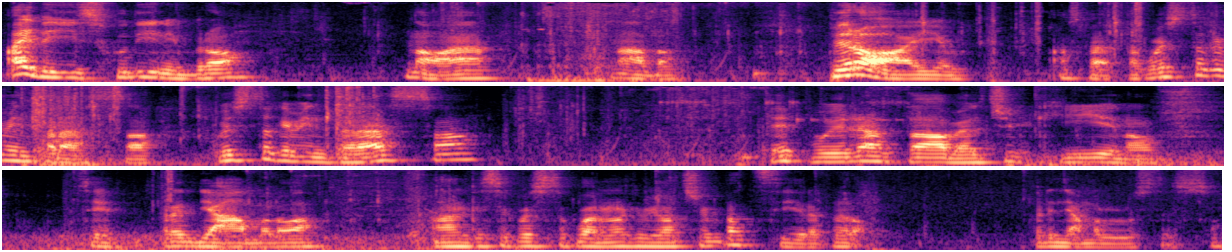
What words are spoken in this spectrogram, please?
Hai degli scudini, bro? No, eh. Nada. Però hai... Aspetta, questo che mi interessa questo che mi interessa. E poi in realtà, vabbè, il cecchino. Sì, prendiamolo, va. Anche se questo qua non è che mi faccia impazzire, però. Prendiamolo lo stesso.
